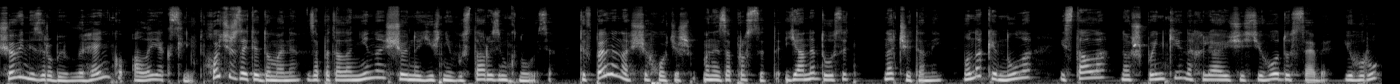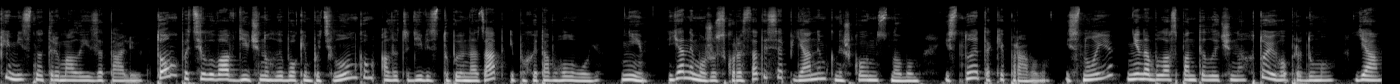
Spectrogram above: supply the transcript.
що він і зробив легенько, але як слід. Хочеш зайти до мене? запитала Ніна, щойно їхні вуста розімкнулися. Ти впевнена, що хочеш мене запросити? Я не досить начитаний. Вона кивнула і стала навшпиньки, нахиляючись його до себе. Його руки міцно тримали її за талію. Том поцілував дівчину глибоким поцілунком, але тоді відступив назад і похитав головою. Ні, я не можу скористатися п'яним книжковим снобом. Існує таке правило. Існує? Ніна була спантеличена. Хто його придумав? Я.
